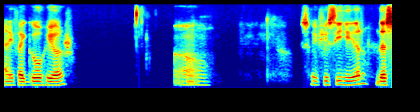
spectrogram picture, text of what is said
And if i go here uh, so if you see here this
